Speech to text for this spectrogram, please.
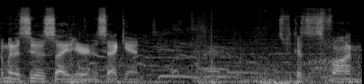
I'm gonna suicide here in a second. Just because it's fun.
